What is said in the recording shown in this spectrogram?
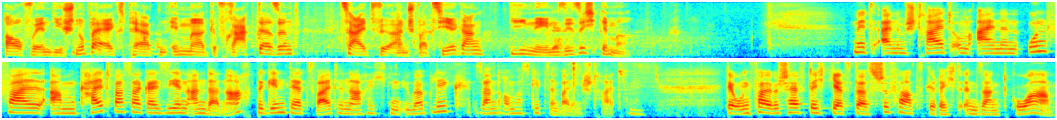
Auch wenn die Schnupperexperten immer gefragter sind, Zeit für einen Spaziergang, die nehmen sie sich immer mit einem Streit um einen Unfall am Kaltwassergeysir in Andernach beginnt der zweite Nachrichtenüberblick. Sandra, um was geht es denn bei dem Streit? Der Unfall beschäftigt jetzt das Schifffahrtsgericht in St. Goar.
